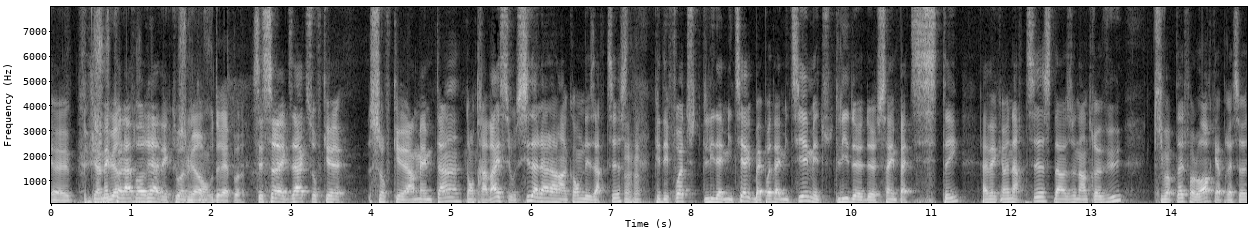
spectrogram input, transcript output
euh, plus jamais lui collaborer avec toi, Je lui en voudrais pas. C'est ça, exact, sauf que. Sauf que en même temps, ton travail, c'est aussi d'aller à la rencontre des artistes. Mhm. Puis des fois, tu te lis d'amitié, avec- ben pas d'amitié, mais tu te lis de, de sympathicité avec un artiste dans une entrevue qui va peut-être falloir qu'après ça,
